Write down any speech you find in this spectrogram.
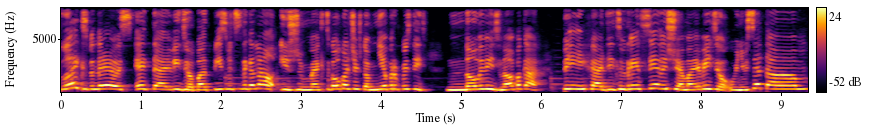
Лайк, если понравилось это видео, подписывайтесь на канал и жмякайте колокольчик, чтобы не пропустить новые видео. Ну а пока переходите смотреть следующее мое видео. Увидимся там!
